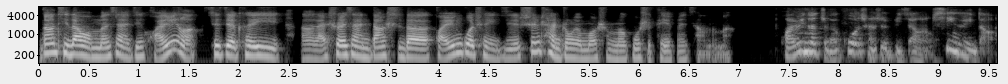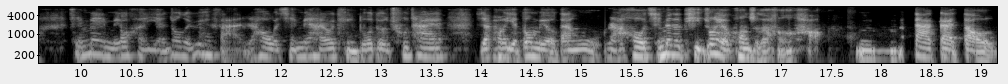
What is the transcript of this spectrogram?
刚提到我们现在已经怀孕了，学姐可以呃来说一下你当时的怀孕过程以及生产中有没有什么故事可以分享的吗？怀孕的整个过程是比较幸运的，前面没有很严重的孕反，然后我前面还有挺多的出差，然后也都没有耽误，然后前面的体重也控制得很好，嗯，大概到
